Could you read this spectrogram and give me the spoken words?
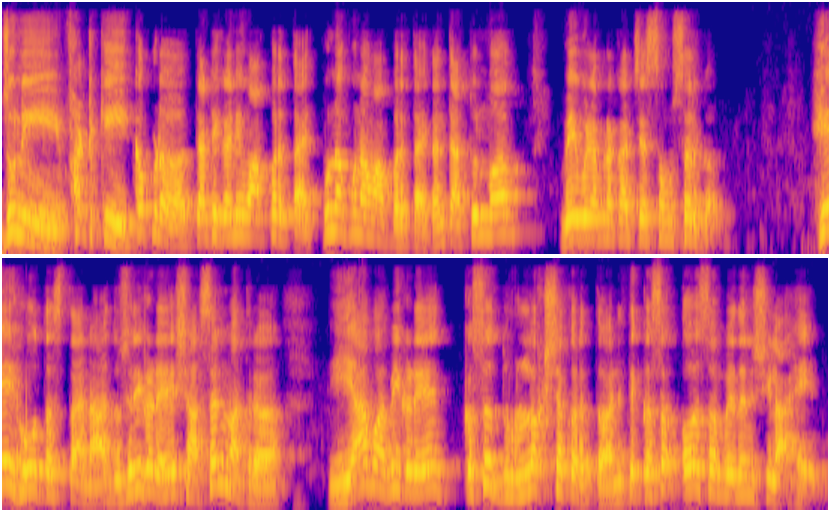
जुनी फटकी कपडं त्या ठिकाणी वापरतायत पुन्हा पुन्हा वापरतायत आणि त्यातून मग वेगवेगळ्या प्रकारचे संसर्ग. हे होत असताना दुसरीकडे शासन मात्र या बाबीकडे कसं दुर्लक्ष करतं आणि ते कसं असंवेदनशील आहे?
